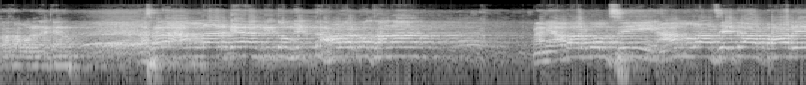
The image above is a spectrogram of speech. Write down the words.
কথা বলে না কেন? তাছাড়া আল্লাহর গ্যারান্টি তো মিথ্যা হওয়ার কথা না। আমি আবার বলছি, আল্লাহ যেটা পারে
